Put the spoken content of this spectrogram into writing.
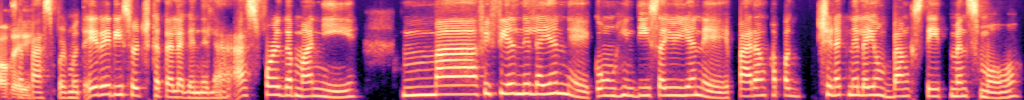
sa Okay. passport mo. I-research ka talaga nila. As for the money, ma-feel nila yan eh. Kung hindi sa'yo yan eh. Parang kapag chinek nila yung bank statements mo,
